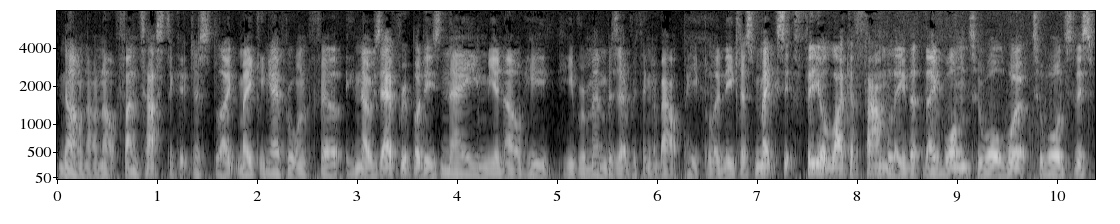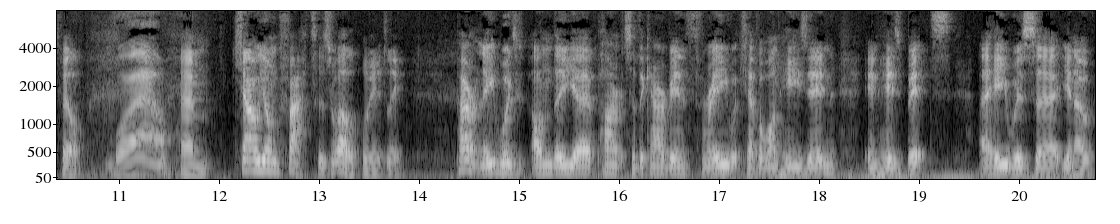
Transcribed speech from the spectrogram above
No, no, no. Fantastic at just like making everyone feel he knows everybody's name, you know, he he remembers everything about people and he just makes it feel like a family that they want to all work towards this film. Wow. Um Chow Yun Fat as well, weirdly. Apparently would on the uh, Pirates of the Caribbean 3, whichever one he's in in his bits, uh, he was uh, you know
